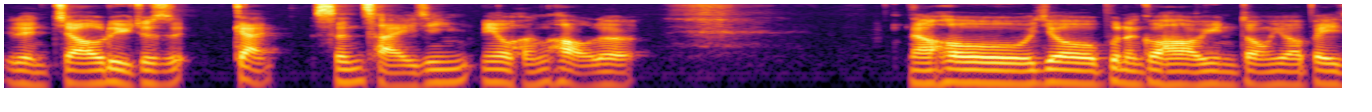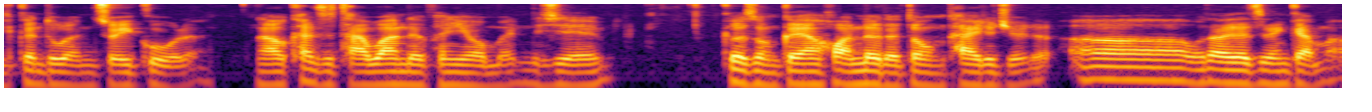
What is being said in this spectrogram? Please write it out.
有点焦虑，就是干身材已经没有很好了，然后又不能够好好运动，又要被更多人追过了，然后看着台湾的朋友们那些各种各样欢乐的动态，就觉得啊，我到底在这边干嘛？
